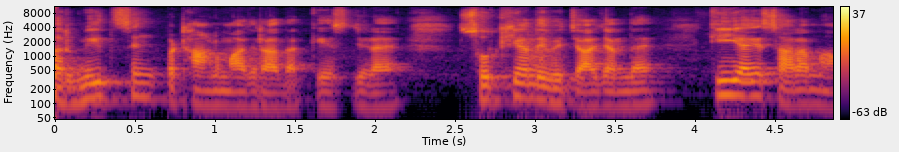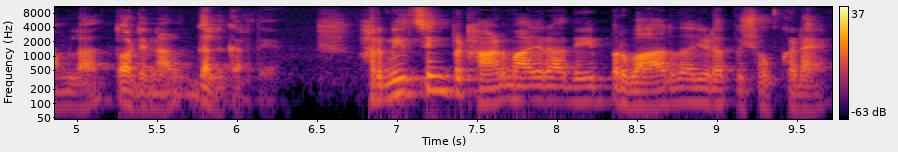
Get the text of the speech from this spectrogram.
ਹਰਮੀਤ ਸਿੰਘ ਪਠਾਨ ਮਾਜਰਾ ਦਾ ਕੇਸ ਜਿਹੜਾ ਹੈ, ਸੁਰਖੀਆਂ ਦੇ ਵਿੱਚ ਆ ਜਾਂਦਾ ਹੈ। ਕੀ ਆ ਇਹ ਸਾਰਾ ਮਾਮਲਾ? ਤੁਹਾਡੇ ਨਾਲ ਗੱਲ ਕਰਦੇ ਹਾਂ। ਹਰਮੀਤ ਸਿੰਘ ਪਠਾਨ ਮਾਜਰਾ ਦੇ ਪਰਿਵਾਰ ਦਾ ਜਿਹੜਾ ਪਿਛੋਕੜ ਹੈ,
